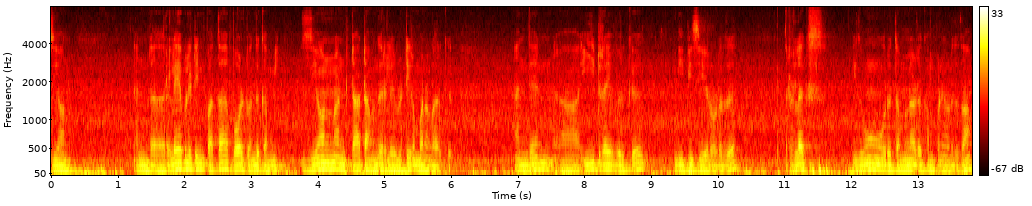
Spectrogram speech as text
ஜியான் அண்ட் ரிலையபிலிட்டின்னு பார்த்தா போல்ட் வந்து கம்மி. ஜியான் அண்ட் டாட்டா வந்து ரிலையபிலிட்டி ரொம்ப நல்லாயிருக்கு அண்ட் தென் இ ட்ரைவ் இருக்குது பிபிசிஎலோடது ரிலக்ஸ் இதுவும் ஒரு தமிழ்நாடு கம்பெனியோடது தான்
